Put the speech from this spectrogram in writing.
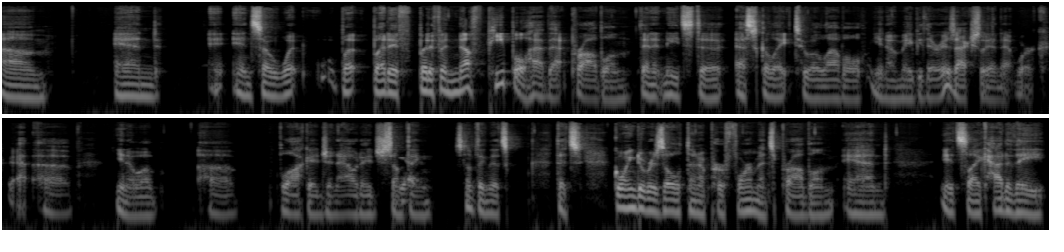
Um, and and so what but but if but if enough people have that problem then it needs to escalate to a level you know maybe there is actually a network uh, you know a, a, blockage an outage something yeah. something that's that's going to result in a performance problem and it's like how do they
